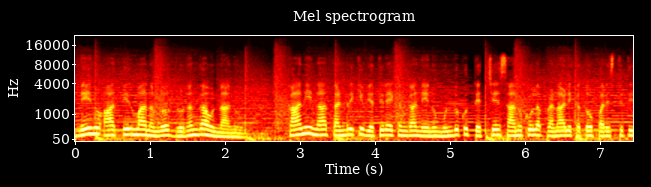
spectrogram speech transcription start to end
నేను ఆ తీర్మానంలో దృఢంగా ఉన్నాను. కానీ నా తండ్రికి వ్యతిరేకంగా నేను ముందుకు తెచ్చే సానుకూల ప్రణాళికతో పరిస్థితి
